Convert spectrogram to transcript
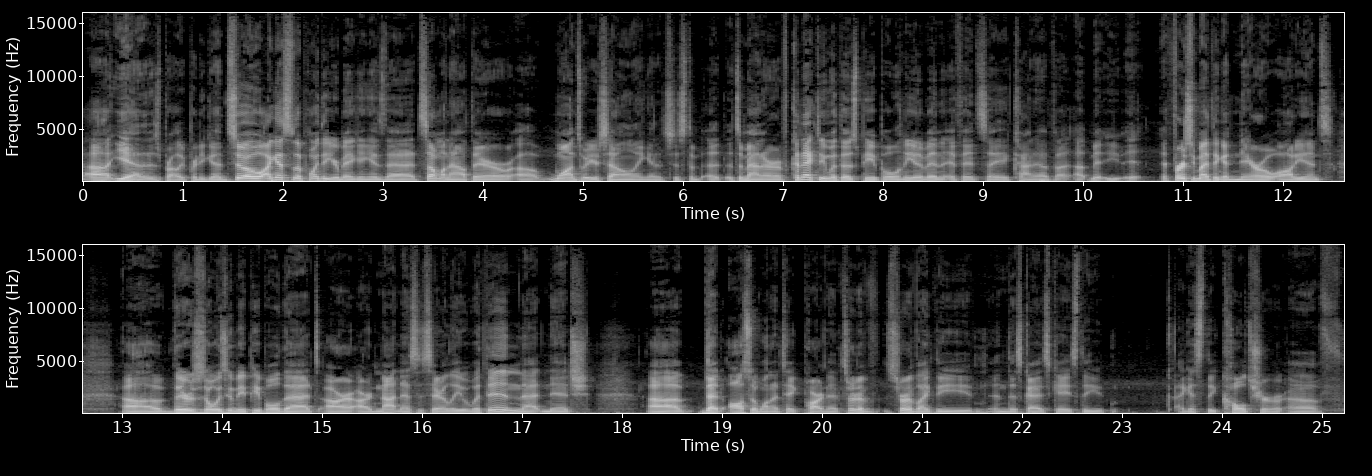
Uh, yeah, that is probably pretty good. So I guess the point that you're making is that someone out there uh, wants what you're selling, and it's just a it's a matter of connecting with those people. And even if it's a kind of a, a, at first you might think a narrow audience, uh, there's always going to be people that are are not necessarily within that niche. Uh, that also want to take part in it, sort of, sort of like the in this guy's case, the, I guess the culture of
